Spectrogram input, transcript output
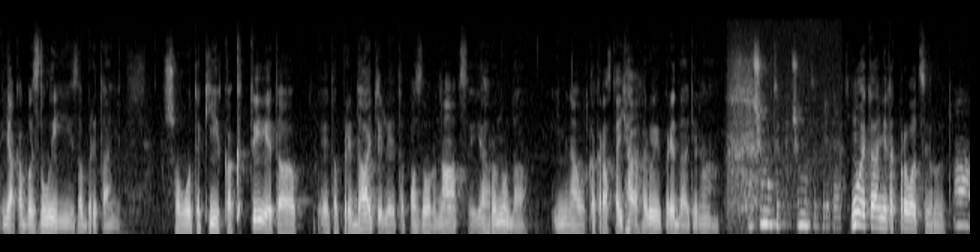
якобы злые из-за Британии. Что вот такие, как ты, это, это предатели, это позор нации. Я говорю, ну да. Именно вот как раз-то я говорю и предатель. ага. А чому ти, чому ти предатель? Ну, это они так провоцируют. А,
